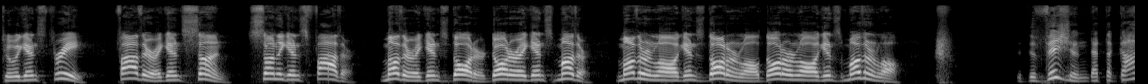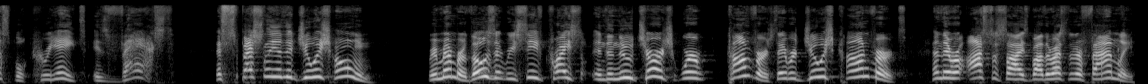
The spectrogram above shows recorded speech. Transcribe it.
two against three, father against son, son against father, mother against daughter, daughter against mother, mother in law against daughter in law, daughter in law against mother in law. The division that the gospel creates is vast, especially in the Jewish home. Remember, those that received Christ in the new church were converts. They were Jewish converts, and they were ostracized by the rest of their family.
